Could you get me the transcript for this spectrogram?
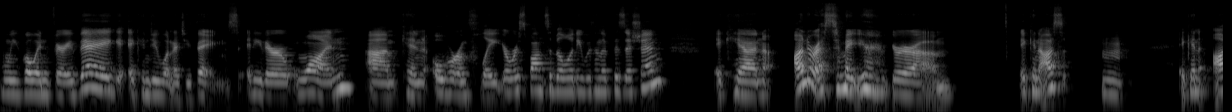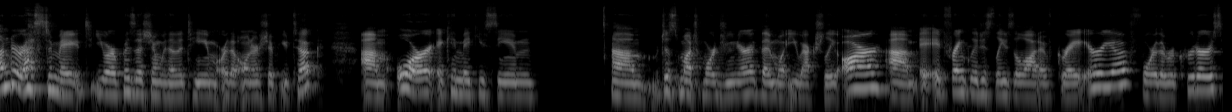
when we go in very vague it can do one or two things. It either one um, can overinflate your responsibility within the position. It can underestimate your your um, it can us mm, it can underestimate your position within the team or the ownership you took, um, or it can make you seem um, just much more junior than what you actually are. Um, it, it, frankly just leaves a lot of gray area for the recruiters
